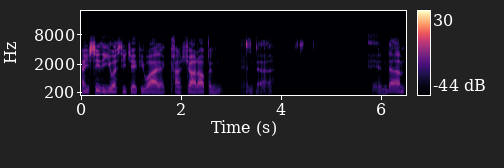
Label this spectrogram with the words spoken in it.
Now you see the USD JPY that kind of shot up and and uh, and um,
